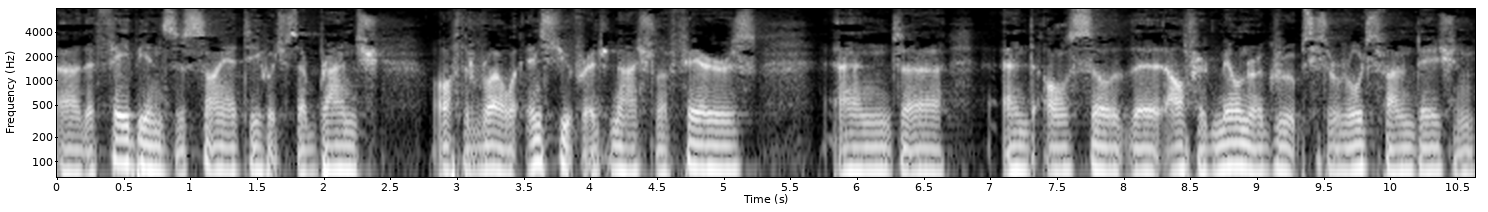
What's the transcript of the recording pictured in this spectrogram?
Uh, the Fabian Society, which is a branch of the Royal Institute for International Affairs, and uh, and also the Alfred Milner Group, Cecil Rhodes Foundation,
